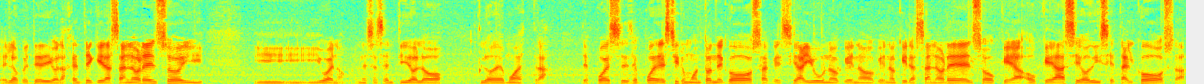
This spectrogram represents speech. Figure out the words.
es lo que te digo, la gente quiere a San Lorenzo y, bueno, en ese sentido lo, demuestra. Después se puede decir un montón de cosas, que si hay uno que no, que no quiere a San Lorenzo, o que, o que hace o dice tal cosa,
